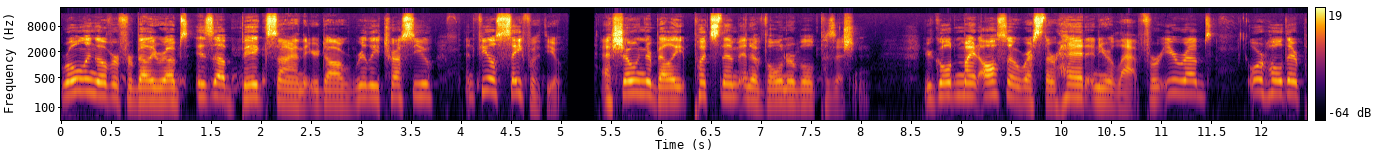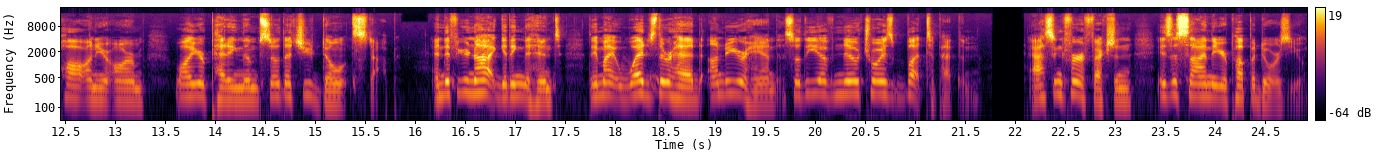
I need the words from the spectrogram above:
Rolling over for belly rubs is a big sign that your dog really trusts you and feels safe with you as showing their belly puts them in a vulnerable position. Your golden might also rest their head in your lap for ear rubs or hold their paw on your arm while you're petting them so that you don't stop. And if you're not getting the hint, they might wedge their head under your hand so that you have no choice but to pet them. Asking for affection is a sign that your pup adores you,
